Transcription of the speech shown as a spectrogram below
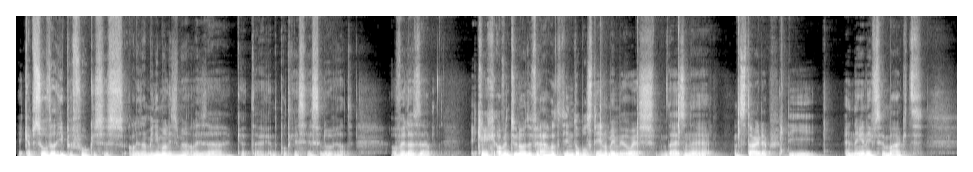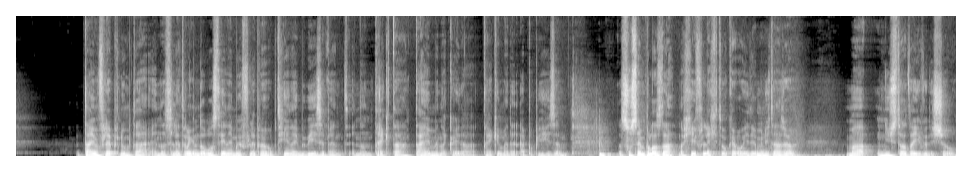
ik heb zoveel hyperfocuses, al is dat minimalisme, al is dat, ik heb het daar in de podcast gisteren over gehad, of is dat, ik krijg af en toe nog de vraag wat het een dobbelsteen op mijn bureau is. Dat is een, eh, een start-up die een ding heeft gemaakt, timeflip noemt dat, en dat is letterlijk een dobbelsteen en je moet flippen op hetgeen dat je bewezen bent, en dan trekt dat time, en dan kan je dat trekken met een app op je gsm. Dat is zo simpel als dat, dat geeft licht ook, hè, iedere minuut en zo. Maar nu staat dat hier voor de show.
